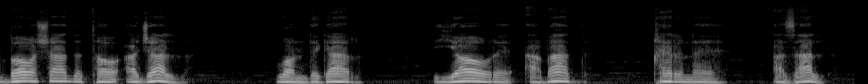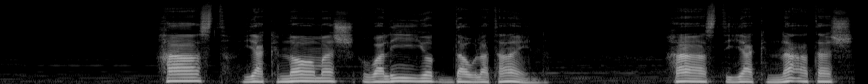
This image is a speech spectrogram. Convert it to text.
باشد تا اجل وان دگر یار ابد قرن ازل. هست یک نامش ولی دولتین هست یک نعتش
